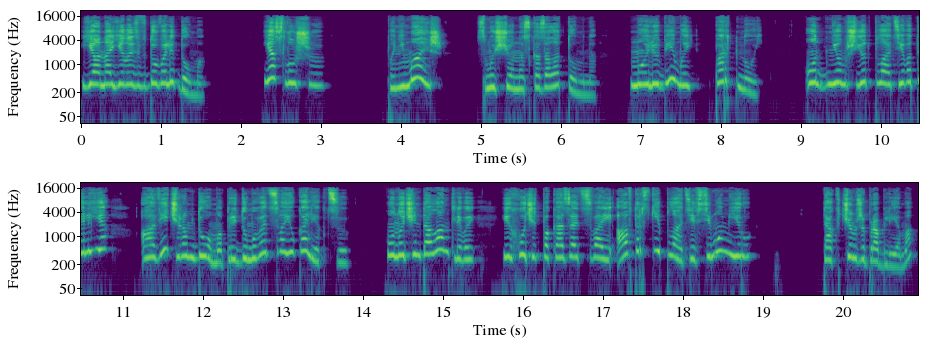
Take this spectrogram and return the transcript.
я наелась вдоволь дома. «Я слушаю». «Понимаешь?» – смущенно сказала Томна. «Мой любимый портной. Он днем шьет платье в ателье, а вечером дома придумывает свою коллекцию. Он очень талантливый и хочет показать свои авторские платья всему миру. Так в чем же проблема?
